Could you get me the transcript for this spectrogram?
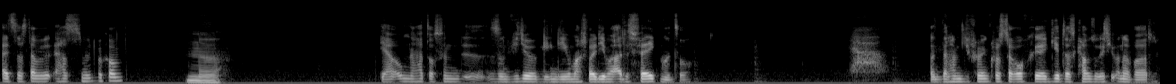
Als das damit, hast du es mitbekommen? Nö. Ja, Unge hat doch so ein, so ein Video gegen die gemacht, weil die immer alles faken und so. Ja. Und dann haben die Prank Pros darauf reagiert, das kam so richtig unerwartet.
